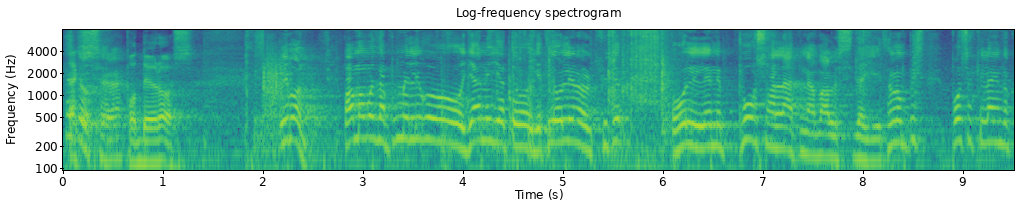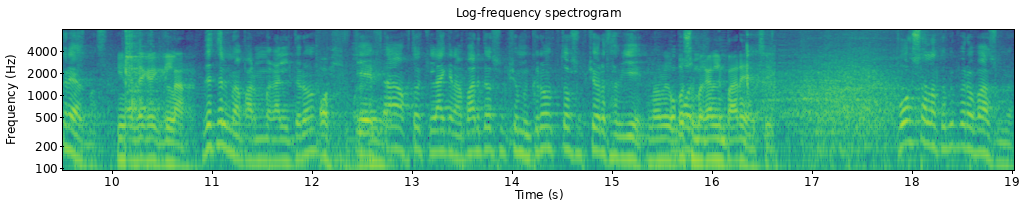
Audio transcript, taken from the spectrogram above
Δεν το ήξερα. Ποντερός. Λοιπόν, πάμε όμως να πούμε λίγο Γιάννη για το. Γιατί όλοι αναρωτιούνται, όλοι λένε πόσο αλάτι να βάλω στη συνταγή. Θέλω να μου πεις πόσα κιλά είναι το κρέας μας. Είναι 10 κιλά. Δεν θέλουμε να πάρουμε μεγαλύτερο. Όχι, Και 7-8 κιλάκια να πάρετε, όσο πιο μικρό, τόσο πιο ώρα θα βγει. Να δω πόσο μεγάλη είναι η παρέα, έτσι. Πόσο αλατοπίπερο βάζουμε.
